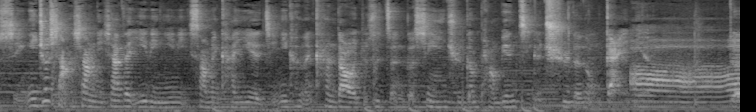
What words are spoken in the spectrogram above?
心，你就想象你现在在一零一里上面看夜景，你可能看到的就是整个信义区跟旁边几个区的那种概念。啊，对。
